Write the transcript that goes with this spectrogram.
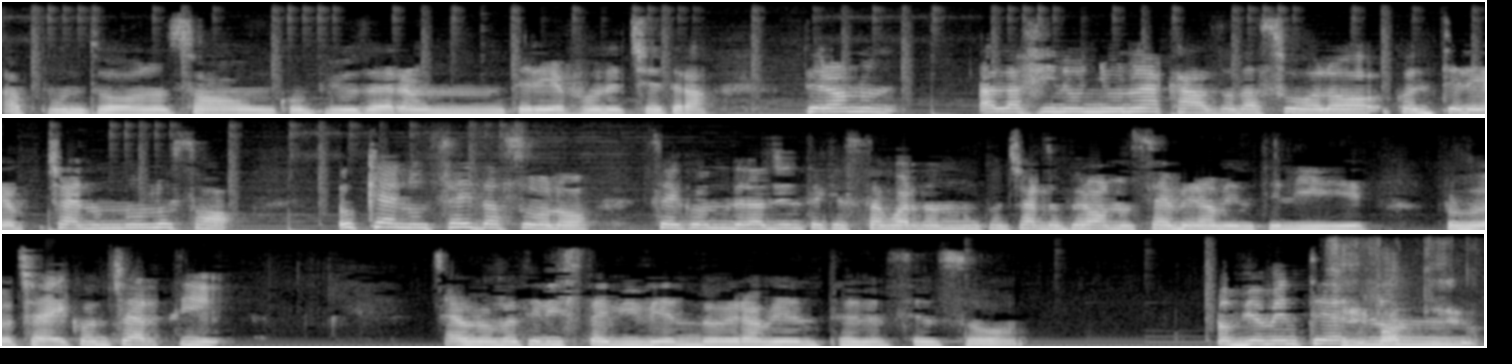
appunto, non so, un computer, un telefono, eccetera, però non- alla fine ognuno è a casa da solo col telefono, cioè non, non lo so. Ok, non sei da solo, sei con della gente che sta guardando un concerto, però non sei veramente lì, proprio, cioè i concerti, cioè proprio te li stai vivendo veramente, nel senso... Ovviamente Sì, non,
